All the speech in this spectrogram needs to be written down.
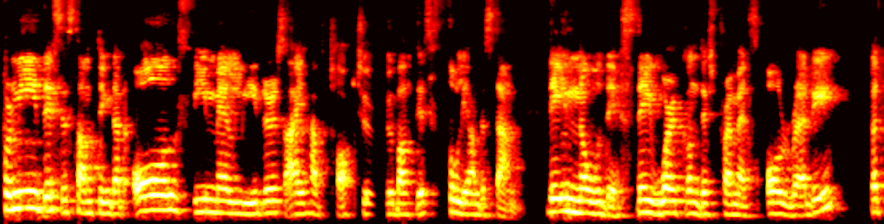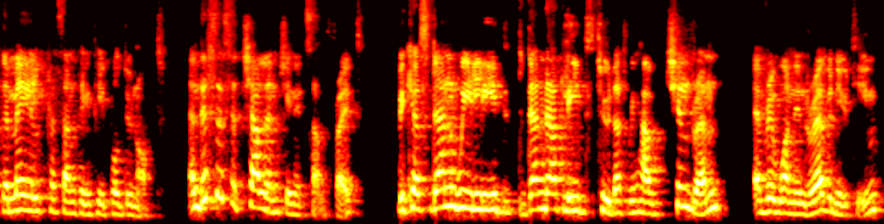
For me, this is something that all female leaders I have talked to about this fully understand. They know this. They work on this premise already but the male presenting people do not. And this is a challenge in itself, right? Because then we lead, then that leads to that we have children, everyone in the revenue team,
